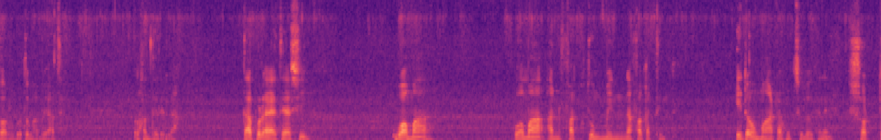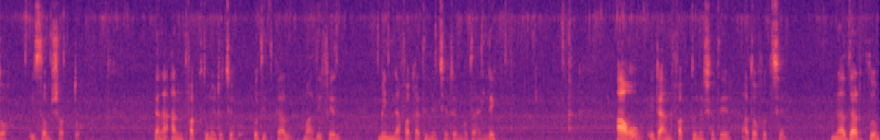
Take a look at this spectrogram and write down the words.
সর্বগতভাবে আছে। আলহামদুলিল্লাহ। তারপরে আয়াতে আসি, ওয়ামা ওয়ামা আনফাকতুম মিন নাফাকাতিন। এটাও মাটা হচ্ছিল এখানে শর্ত, ইসম শর্ত। কেন আনফাকতুম এটা হচ্ছে অতীতকাল মাদিফেল মিন নাফাকাতিনের সেটার মোতাহেল্লিক। আও এটা আনফাকতুমের সাথে আতফ হচ্ছে নাজারতুম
